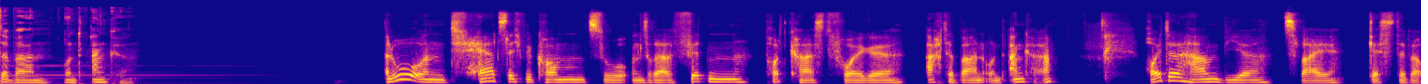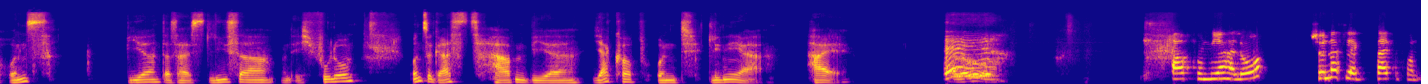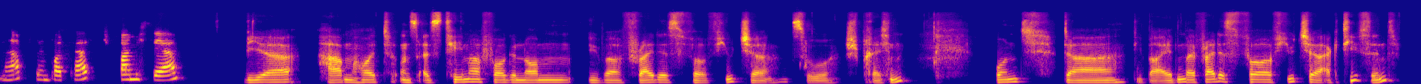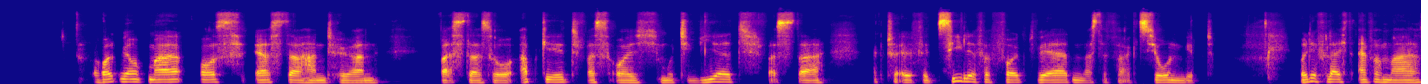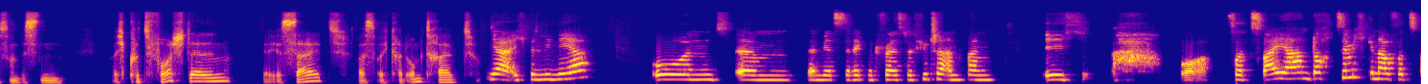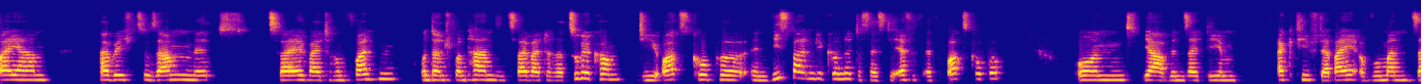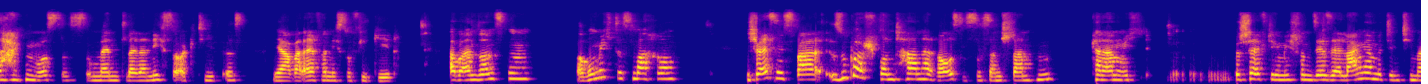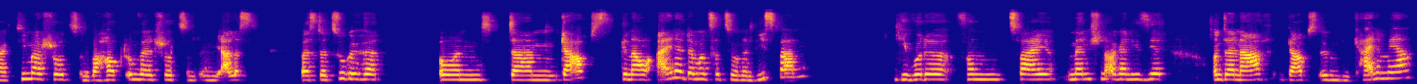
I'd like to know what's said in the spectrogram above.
Achterbahn und Anker. Hallo und herzlich willkommen zu unserer vierten Podcast-Folge Achterbahn und Anker. Heute haben wir zwei Gäste bei uns. Wir, das heißt Lisa und ich, Fulo. Und zu Gast haben wir Jakob und Linnea. Hi. Hey. Hallo. Auch von mir hallo. Schön, dass ihr Zeit gefunden habt für den Podcast. Ich freue mich sehr. Wir haben heute uns als Thema vorgenommen, über Fridays for Future zu sprechen. Und da die beiden bei Fridays for Future aktiv sind, wollten wir auch mal aus erster Hand hören, was da so abgeht, was euch motiviert, was da aktuell für Ziele verfolgt werden, was da für Aktionen gibt. Wollt ihr vielleicht einfach mal so ein bisschen euch kurz vorstellen, wer ihr seid, was euch gerade umtreibt? Ja, ich bin Linnea und ähm, wenn wir jetzt direkt mit Fridays for Future anfangen, ich, ach, boah, vor zwei Jahren, doch ziemlich genau vor zwei Jahren, habe ich zusammen mit zwei weiteren Freunden und dann spontan sind zwei weitere dazugekommen, die Ortsgruppe in Wiesbaden gegründet, das heißt die FFF Ortsgruppe. Und ja, bin seitdem aktiv dabei, obwohl man sagen muss, dass es im Moment leider nicht so aktiv ist. Ja, weil einfach nicht so viel geht. Aber ansonsten, warum ich das mache, ich weiß nicht, es war super spontan heraus, ist das entstanden. Keine Ahnung, ich äh, beschäftige mich schon sehr, sehr lange mit dem Thema Klimaschutz und überhaupt Umweltschutz und irgendwie alles, was dazugehört. Und dann gab es genau eine Demonstration in Wiesbaden. Die wurde von zwei Menschen organisiert und danach gab es irgendwie keine mehr.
